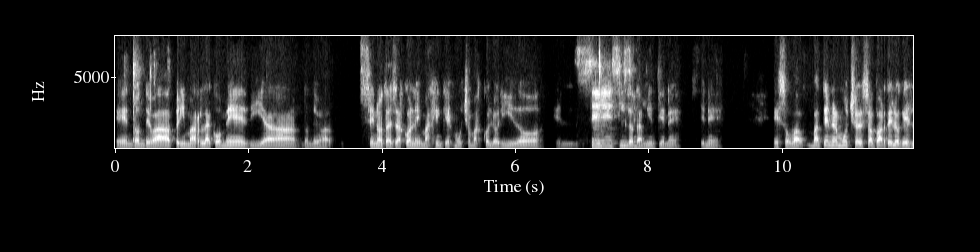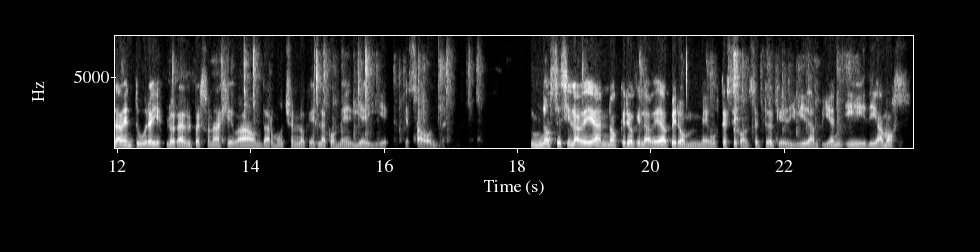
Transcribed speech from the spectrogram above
en donde va a primar la comedia, donde va, se nota ya con la imagen que es mucho más colorido, el, Sí, el sí, estilo sí. también tiene, tiene eso, va, va a tener mucho de eso, aparte de lo que es la aventura y explorar el personaje, va a ahondar mucho en lo que es la comedia y esa onda. No sé si la vea, no creo que la vea, pero me gusta ese concepto de que dividan bien y digamos,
